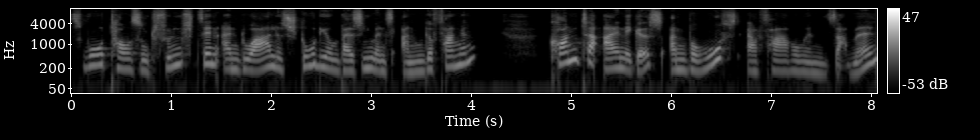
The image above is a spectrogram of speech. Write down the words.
2015 ein duales Studium bei Siemens angefangen, konnte einiges an Berufserfahrungen sammeln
